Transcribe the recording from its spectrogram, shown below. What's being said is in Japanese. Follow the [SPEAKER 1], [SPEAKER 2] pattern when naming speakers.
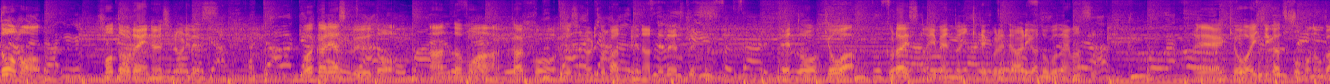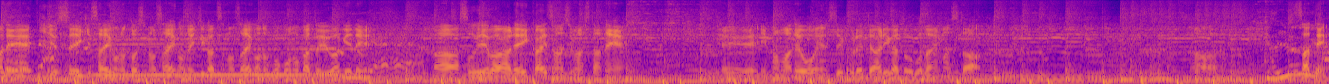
[SPEAKER 1] どうも元レイのよしのりです。分かりやすく言うとアンドモアかっこよしのりとかってなってたやつです。えっ、と今日はクライスのイベントに来てくれてありがとうございます。えー今日は1月9日で20世紀最後の年の最後の1月の最後の9日というわけであーそういえば霊解散しましたね、えー今まで応援してくれてありがとうございました。さて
